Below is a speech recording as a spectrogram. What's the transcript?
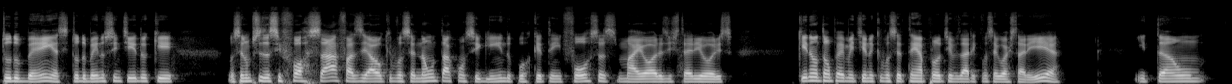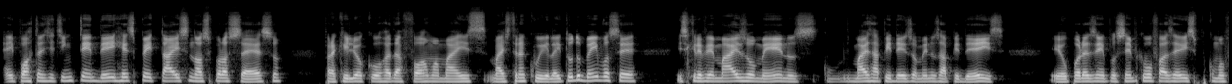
tudo bem, assim, tudo bem no sentido que você não precisa se forçar a fazer algo que você não está conseguindo porque tem forças maiores exteriores que não estão permitindo que você tenha a produtividade que você gostaria. Então, é importante a gente entender e respeitar esse nosso processo para que ele ocorra da forma mais, mais tranquila. E tudo bem você escrever mais ou menos, com mais rapidez ou menos rapidez. Eu, por exemplo, sempre que vou fazer, como eu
